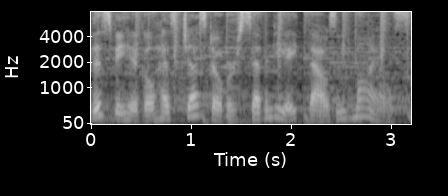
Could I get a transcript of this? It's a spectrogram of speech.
This vehicle has just over 78,000 miles.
